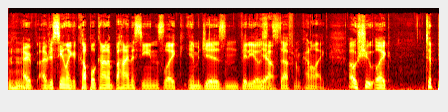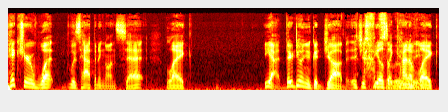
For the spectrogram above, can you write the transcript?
Mhm. I've, I've just seen like a couple kind of behind the scenes like images and videos Yeah. and stuff and I'm kind of like oh shoot like to picture what was happening on set like yeah they're doing a good job it just feels like kind of like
